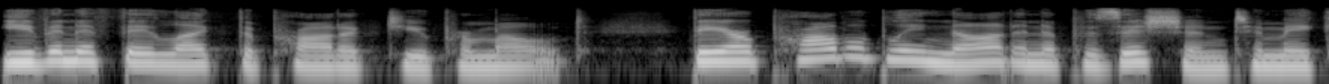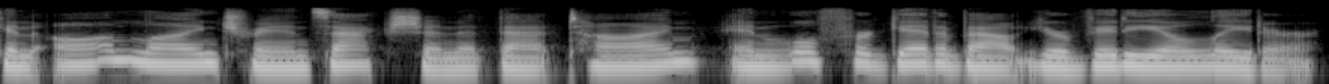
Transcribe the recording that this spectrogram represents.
Even if they like the product you promote, they are probably not in a position to make an online transaction at that time and will forget about your video later.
